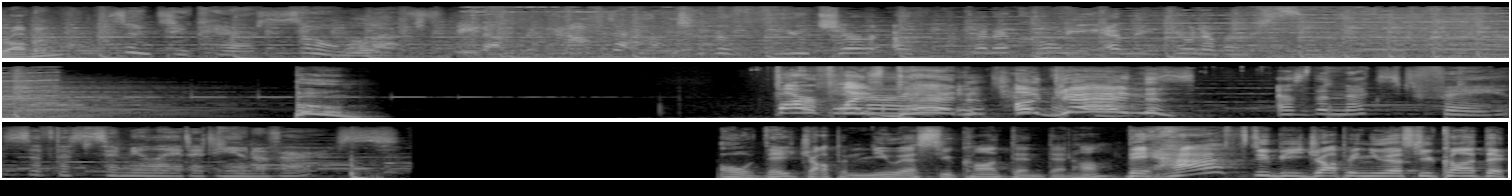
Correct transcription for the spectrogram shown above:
Robin? Since you care so much, speed up the countdown to the future of Penacony and the universe. Boom! Firefly's dead again! As the next phase of the simulated universe. Oh, they dropping new SU content then, huh? They have to be dropping new SU content.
